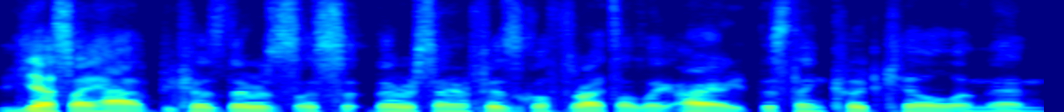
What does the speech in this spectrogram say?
Yes, I have because there was a, there were certain physical threats. I was like, all right, this thing could kill, and then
